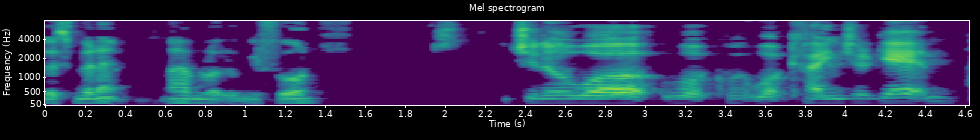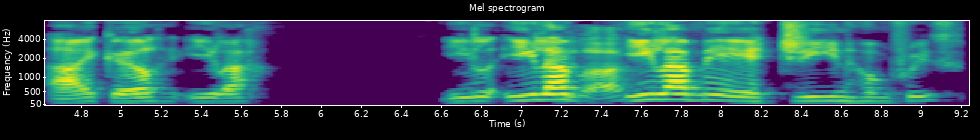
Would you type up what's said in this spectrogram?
This minute I haven't looked at my phone. Do you know what what what kind you're getting? Aye, girl, Ela. Ela, Ela, Ela? May, Jean Humphreys.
